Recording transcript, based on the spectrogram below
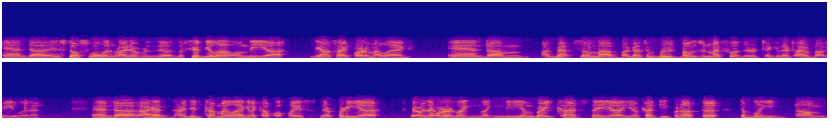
and uh, it's still swollen right over the the fibula on the uh, the outside part of my leg, and um, I've got some uh, I've got some bruised bones in my foot that are taking their time about healing, and and uh, I had I did cut my leg in a couple of places, and they're pretty. Uh, they were they were like like medium grade cuts. They uh, you know cut deep enough to to bleed um,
